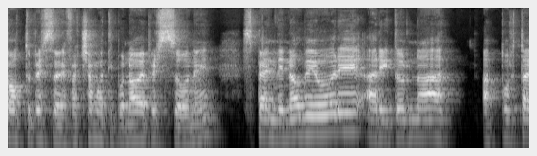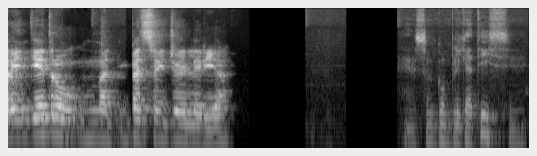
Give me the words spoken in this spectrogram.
otto persone, facciamo tipo nove persone, spende nove ore a ritornare a portare indietro una- un pezzo di gioielleria. Eh, sono complicatissimi.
